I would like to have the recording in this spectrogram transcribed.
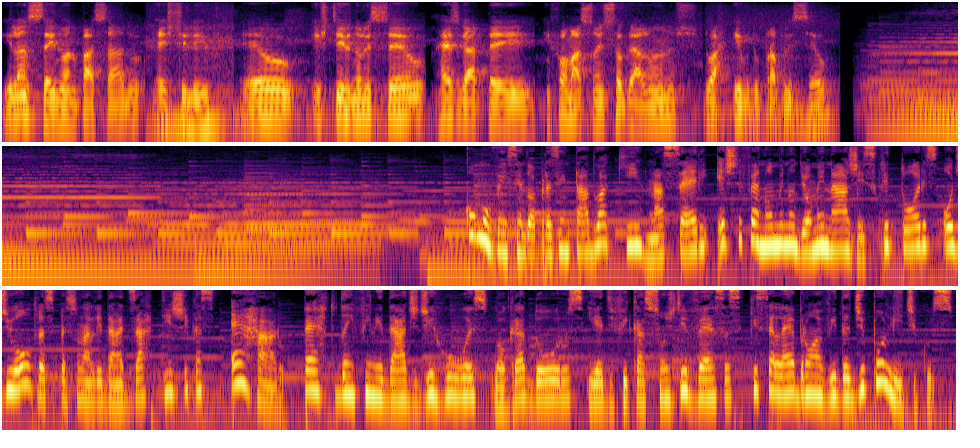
e lancei no ano passado este livro. Eu estive no Liceu, resgatei informações sobre alunos do arquivo do próprio Liceu, Como vem sendo apresentado aqui na série, este fenômeno de homenagem a escritores ou de outras personalidades artísticas é raro, perto da infinidade de ruas, logradouros e edificações diversas que celebram a vida de políticos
